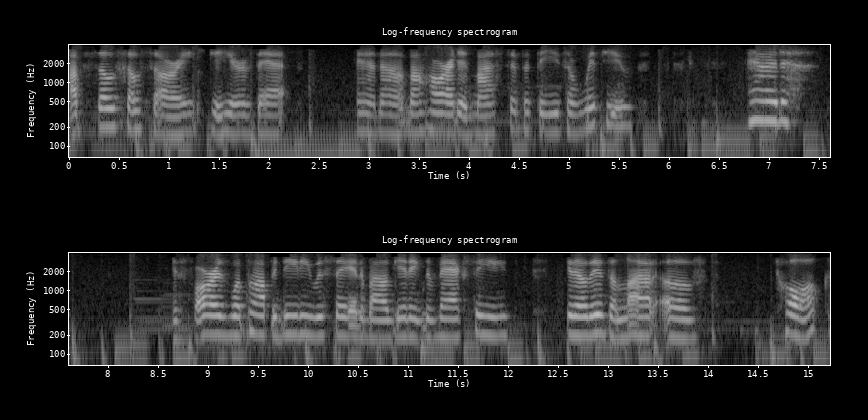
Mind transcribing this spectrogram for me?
I'm so, so sorry to hear of that. And uh, my heart and my sympathies are with you. And as far as what Poppa DD was saying about getting the vaccine, you know, there's a lot of talk.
